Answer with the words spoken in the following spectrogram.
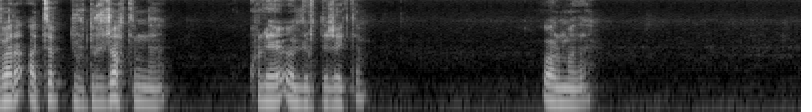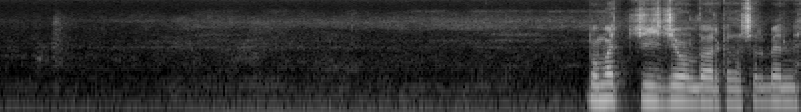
Duvar atıp durduracaktım da kuleye öldürtecektim. Olmadı. Bu maç GG oldu arkadaşlar belli.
